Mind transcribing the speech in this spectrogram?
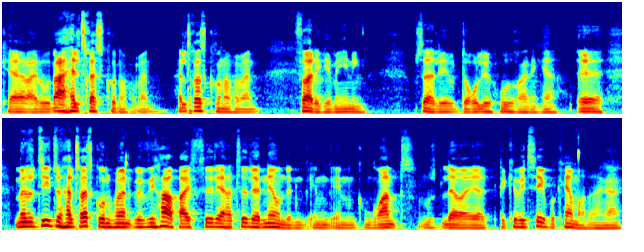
Kan jeg regne ud? Nej, 50 kunder per mand. 50 kunder per mand, før det giver mening. Så er det dårlig hovedregning her. Øh, siger 50 kunder per mand, vi har faktisk tidligere, har tidligere nævnt en, en, en konkurrent, nu laver jeg, det kan vi se på kamera den gang,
